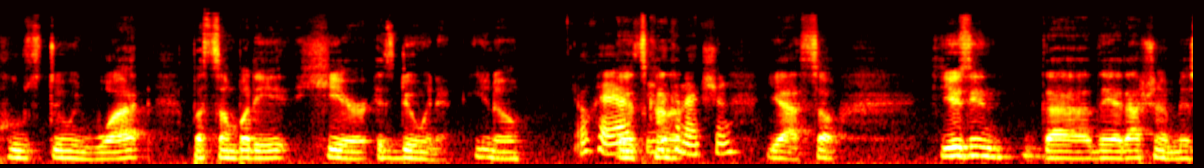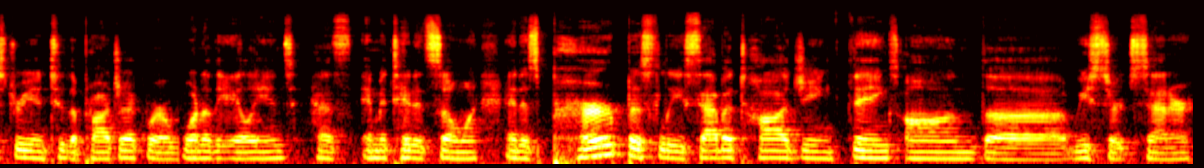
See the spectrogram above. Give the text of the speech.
who's doing what, but somebody here is doing it. You know. Okay, I It's see the kinda- connection. Yeah, so using the the adaptation of mystery into the project where one of the aliens has imitated someone and is purposely sabotaging things on the research center,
